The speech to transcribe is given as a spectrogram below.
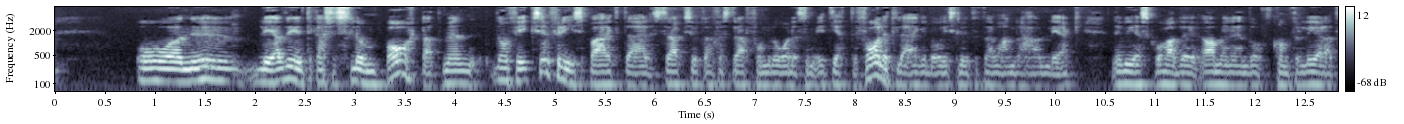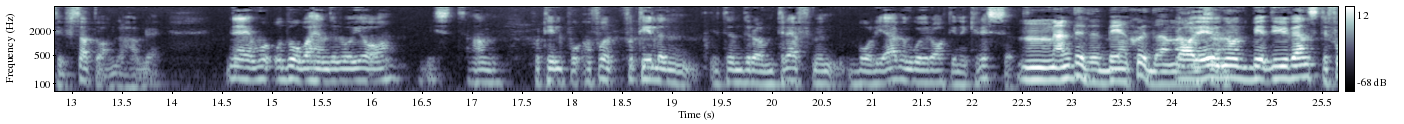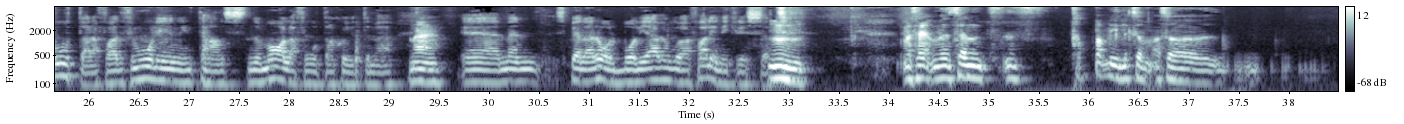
Och nu blev det ju inte kanske slumpartat men de fick sin frispark där strax utanför straffområdet som i ett jättefarligt läge då i slutet av andra halvlek. När VSK hade ja, men ändå kontrollerat hyfsat då andra halvlek. Nej, och då vad händer då? Ja, visst. Han får till, på, han får, får till en, inte en drömträff men bolljäveln går ju rakt in i krysset. Mm, men ett litet benskydd där Ja, det är, ju någon, det är ju vänsterfot i alla fall. Förmodligen inte hans normala fot han skjuter med. Nej. Eh, men spelar roll. Bolljäveln går i alla fall in i krysset. Mm. Men, sen, men sen tappar vi liksom, alltså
